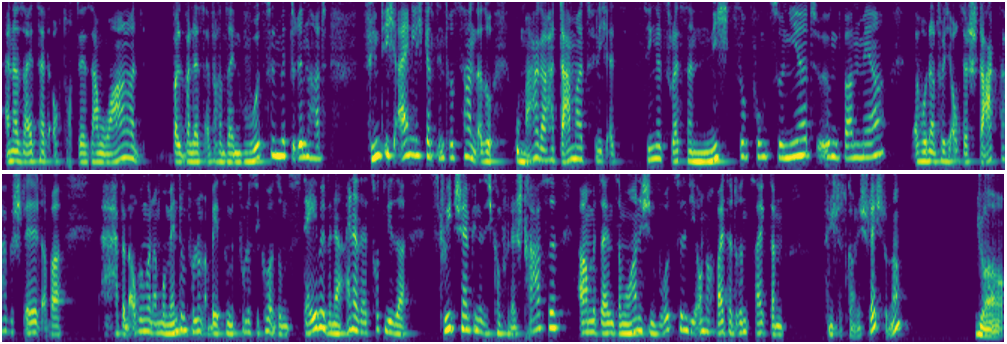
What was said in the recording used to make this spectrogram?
einerseits halt auch doch der Samoaner, weil, weil er es einfach in seinen Wurzeln mit drin hat, finde ich eigentlich ganz interessant. Also Umaga hat damals, finde ich, als Singles-Wrestler nicht so funktioniert irgendwann mehr. Er wurde natürlich auch sehr stark dargestellt, aber er hat dann auch irgendwann am Momentum verloren. Aber jetzt so mit Sikoa und so einem Stable, wenn er einerseits trotzdem dieser Street-Champion ist, ich komme von der Straße, aber mit seinen samoanischen Wurzeln, die auch noch weiter drin zeigt, dann finde ich das gar nicht schlecht, oder? Ja,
